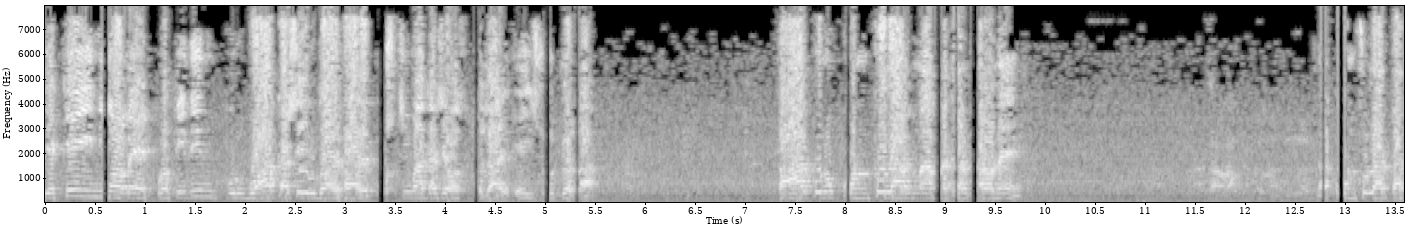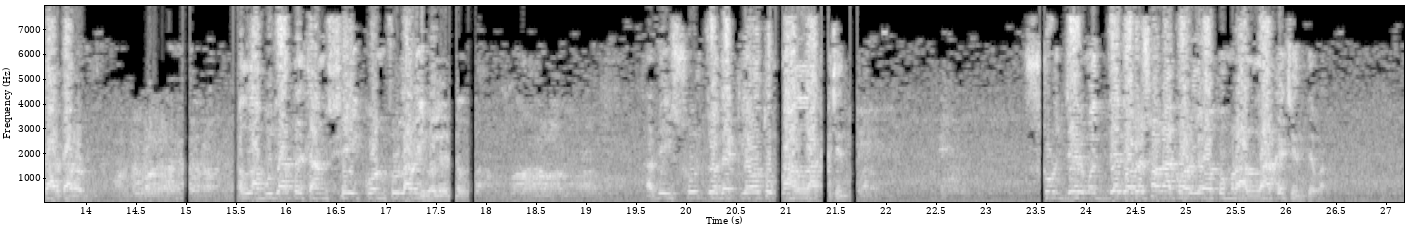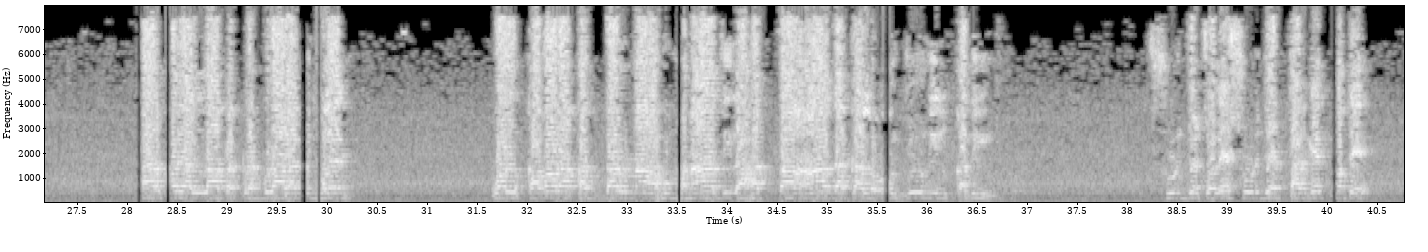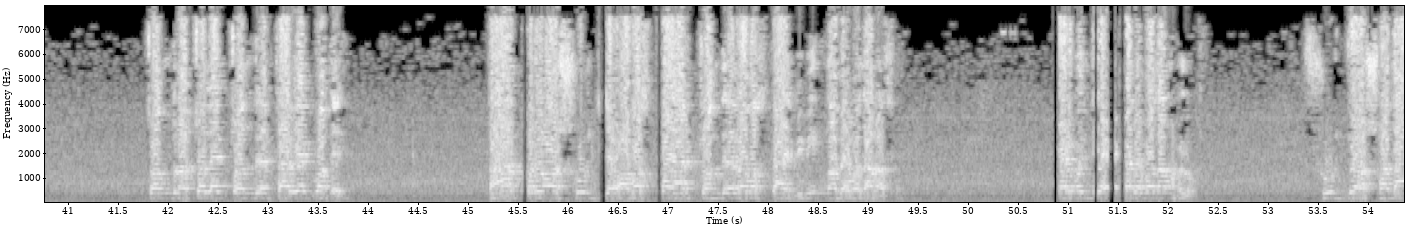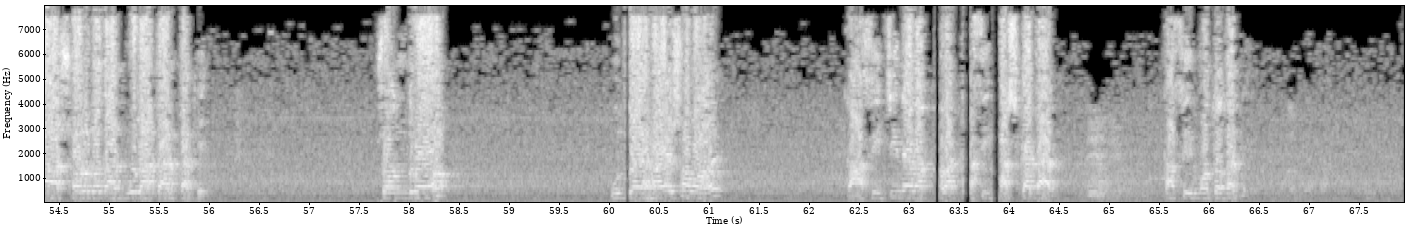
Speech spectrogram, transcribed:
একই নিয়মে প্রতিদিন পূর্ব আকাশে উদয় হয়, পশ্চিম আকাশে অস্ত যায় এই সূর্যটা। তার কোন কন্ট্রোলার না থাকার কারণে। কন্ট্রোলার টাকার কারণে। আল্লাহ বুঝাতে চান সেই কন্ট্রোলারই হলেন আল্লাহ। আজ এই সূর্য দেখলেও তোমরা আল্লাহকে চিনতে পারো। সূর্যের মধ্যে গবেষণা করলেও তোমরা আল্লাহকে চিনতে পারো। তারপরে আল্লাহ ফকরাবুল আলমী বলেন, ওয়াল কামারা কাদ্দারনাহু মানাজিলা হাত্তা আদাকাল অর্জুনিল কাদিম। সূর্য চলে সূর্যের টার্গেট মতে চন্দ্র চলে চন্দ্রের টার্গেট মতে তারপরেও সূর্যের অবস্থায় আর চন্দ্রের অবস্থায় বিভিন্ন ব্যবধান আছে। এর মধ্যে একটা ব্যবধান হল। সূর্য সদা সর্বদা গোলাকার থাকে। চন্দ্র উদয় হয় সময়, কাশি চিনে আপনারা কাশি ঘাস কাটার কাশির মতো থাকে।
